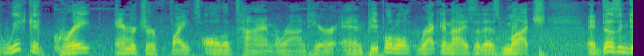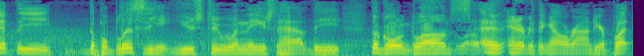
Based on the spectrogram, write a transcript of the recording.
we get great amateur fights all the time around here, and people don't recognize it as much. It doesn't get the the publicity it used to when they used to have the the Golden Gloves, Gloves. And, and everything all around here. But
